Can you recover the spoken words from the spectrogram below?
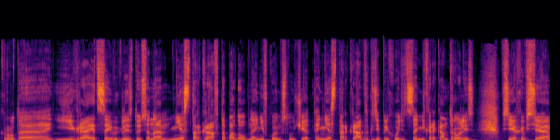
круто и играется, и выглядит. То есть она не StarCraft а подобная, ни в коем случае. Это не StarCraft, где приходится микроконтролить всех и вся,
